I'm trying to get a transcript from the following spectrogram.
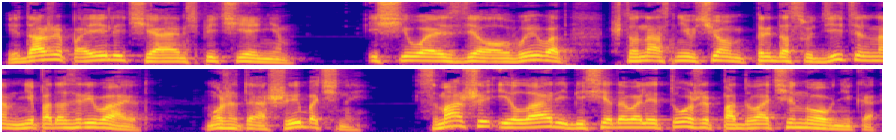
и даже поили чаем с печеньем из чего я сделал вывод, что нас ни в чем предосудительном не подозревают. Может и ошибочный. С Машей и Ларри беседовали тоже по два чиновника,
